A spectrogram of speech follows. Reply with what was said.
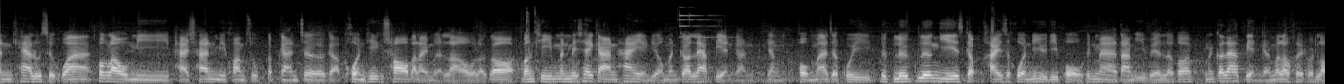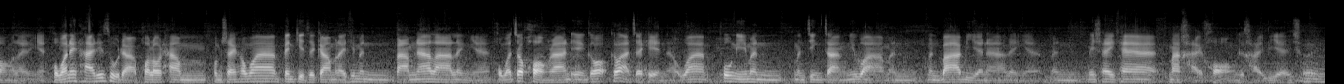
มันแค่รู้สึกว่าพวกเรามี passion มีความสุขกับการเจอกับคนที่ชอบอะไรเหมือนเรา แล้วก็บางทีมันไม่ใช่การให้อย่างเดียวมันก็แลกเปลี่ยนกัน อย่างผมอาจจะคุยลึกๆ เรื่องยีสต์กับใครสักคนที่อยู่ดีโผล่ขึ้นมาตามอีเวนต์แล้วก็มันก็แลกเปลี่ยนกันว่าเราเคยทดลองอะไรอย่างเงี้ยผมว่าในท้ายที่สุดอะพอเราทำผมใช้คำว่าเป็นกิจกรรมอะไรที่มันตามหน้าร้านอะไรอย่างเงี้ยผมว่าเจ้าของร้านเองก็ก็อาจจะเห็นนะว่าพวกนี้มันมันจริงจังนี่หว่ามันมันบ้าเบียร์นะอะไรเงี้ยมันไม่ใช่แค่มาขายของหรือขายเบียร์เฉยอืม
